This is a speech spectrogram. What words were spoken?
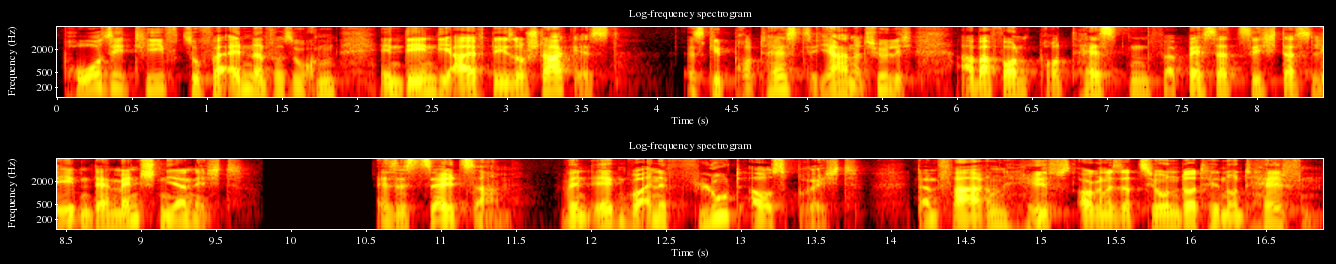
positiv zu verändern versuchen, in denen die AfD so stark ist. Es gibt Proteste, ja natürlich, aber von Protesten verbessert sich das Leben der Menschen ja nicht. Es ist seltsam, wenn irgendwo eine Flut ausbricht, dann fahren Hilfsorganisationen dorthin und helfen.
